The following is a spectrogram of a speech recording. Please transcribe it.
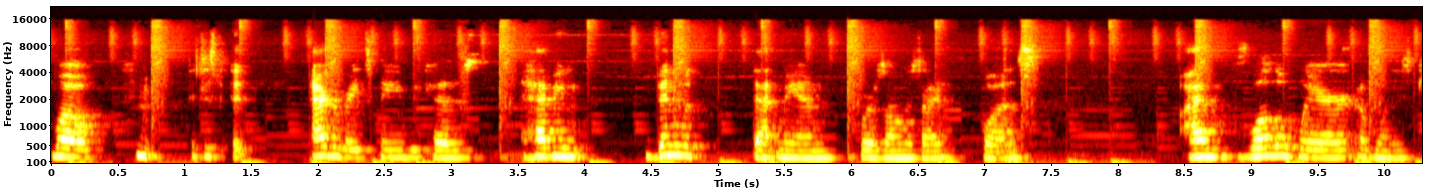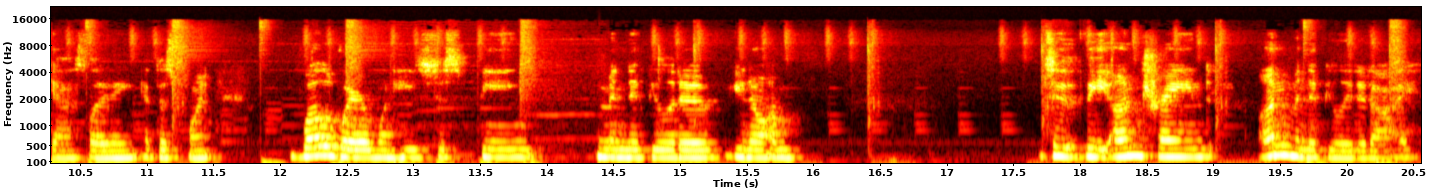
well, hmm, it just it aggravates me because having been with that man for as long as I was, I'm well aware of when he's gaslighting at this point, well aware when he's just being manipulative. You know, I'm to the untrained, unmanipulated eye,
